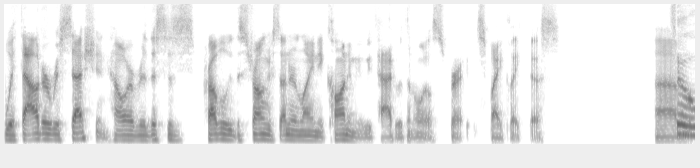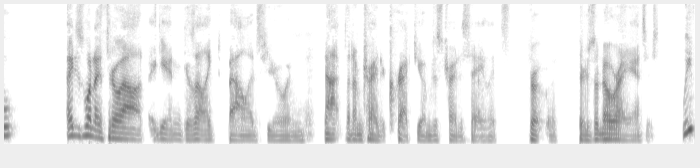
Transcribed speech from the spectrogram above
without a recession. However, this is probably the strongest underlying economy we've had with an oil sp- spike like this. Um, so I just want to throw out again because I like to balance you, and not that I'm trying to correct you. I'm just trying to say let's throw. There's no right answers. We've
